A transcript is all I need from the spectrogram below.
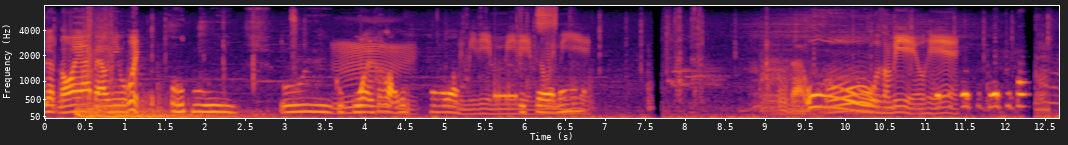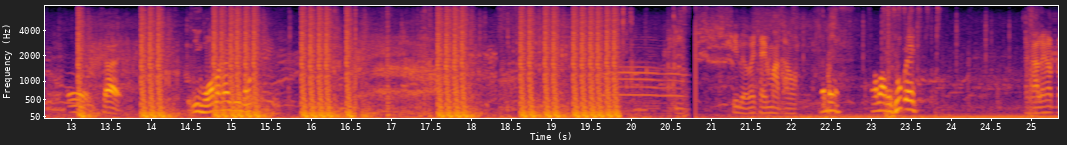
เลือดน้อยฮะไปเอาฮิวอุ้ยอุ้ยอุ้ยกูกลัวไอ้ข้างหลังนี่ใช่เลยไม่มีดิไม่มีดิอีกตัวไม่มีแม่เปิด ได้โอ้โอ้ซอมบี้โอเคเออใช่ยิงหัวมันให้ยิงหัวที่เหลือก็ใช้หมัดเอาเอามาเอามาไปทุบเองจัดการเลยครับ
